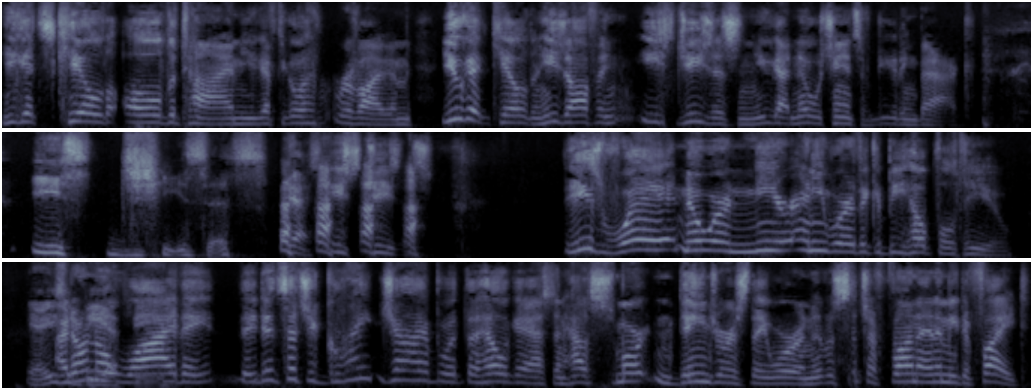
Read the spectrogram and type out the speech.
He gets killed all the time. You have to go revive him. You get killed, and he's off in East Jesus, and you got no chance of getting back. East Jesus. Yes, East Jesus. He's way nowhere near anywhere that could be helpful to you. Yeah, he's I a don't know why they, they did such a great job with the Helghast and how smart and dangerous they were, and it was such a fun enemy to fight.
